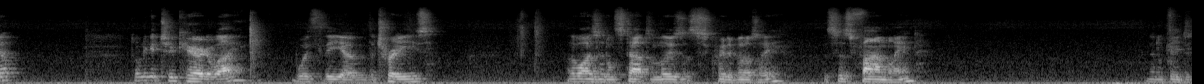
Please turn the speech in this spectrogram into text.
Yep. Don't want to get too carried away with the uh, the trees. Otherwise, it'll start to lose its credibility. This is farmland. And it'll be a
